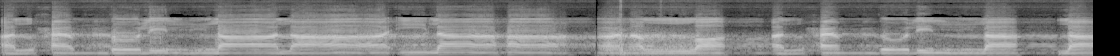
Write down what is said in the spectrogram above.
আলহামদুলিল্লাহ, লা ইলাহা আল্লাহ আলহামদুলিল্লাহ, লা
